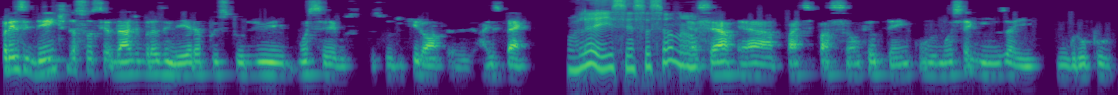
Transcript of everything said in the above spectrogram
presidente da Sociedade Brasileira para o Estudo de Morcegos, Estudo de Quirópteros, a SBEC. Olha aí, sensacional. Essa é a, é a, participação que eu tenho com os morceguinhos aí. Um grupo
